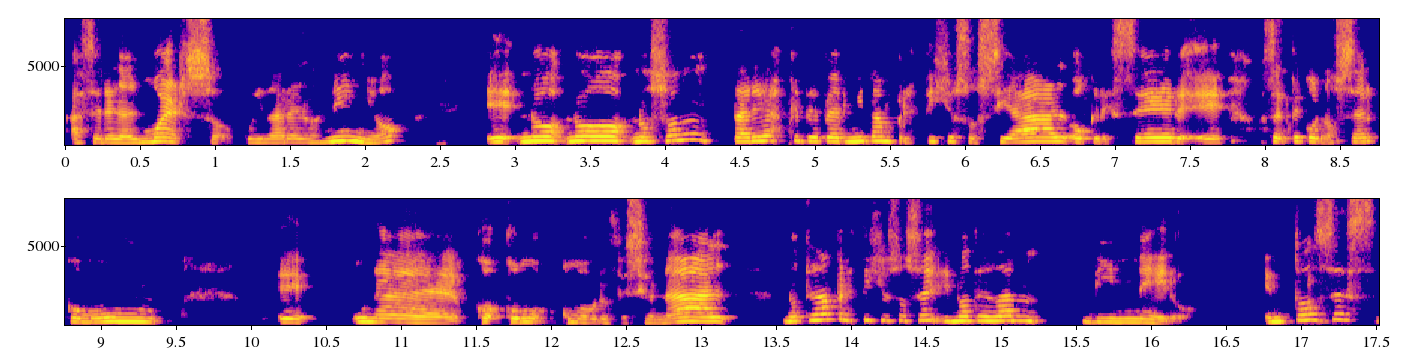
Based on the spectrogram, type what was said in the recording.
hacer el almuerzo, cuidar a los niños, eh, no, no, no son tareas que te permitan prestigio social o crecer, eh, hacerte conocer como un, eh, una, como, como profesional, no te dan prestigio social y no te dan dinero. Entonces,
